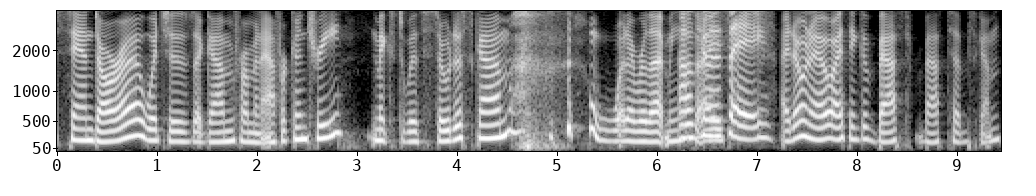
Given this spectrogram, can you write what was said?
Sandara, which is a gum from an African tree, mixed with soda scum, whatever that means. I was gonna say I don't know. I think of bath bathtub scum.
